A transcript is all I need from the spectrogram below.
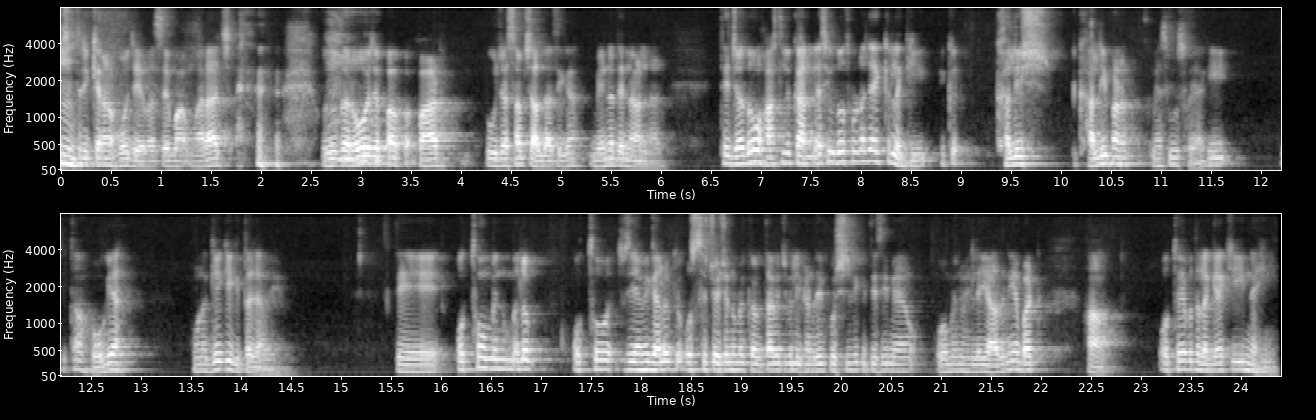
ਕਿਸੇ ਤਰੀਕੇ ਨਾਲ ਹੋ ਜੇ ਬਸ ਮਹਾਰਾਜ। ਉਦੋਂ ਤਾਂ ਰੋਜ਼ ਆਪਾਂ ਪਾਠ ਪੂਜਾ ਸਭ ਚੱਲਦਾ ਸੀਗਾ ਮਿਹਨਤ ਦੇ ਨਾਲ ਨਾਲ ਤੇ ਜਦੋਂ ਹਾਸਲ ਕਰ ਲਿਆ ਸੀ ਉਦੋਂ ਥੋੜਾ ਜਿਹਾ ਇੱਕ ਲੱਗੀ ਇੱਕ ਖਲਿਸ਼ ਖਾਲੀਪਣ ਮਹਿਸੂਸ ਹੋਇਆ ਕਿ ਇਹ ਤਾਂ ਹੋ ਗਿਆ ਹੁਣ ਅੱਗੇ ਕੀ ਕੀਤਾ ਜਾਵੇ? ਤੇ ਉੱਥੋਂ ਮੈਨੂੰ ਮਤਲਬ ਉੱਥੋਂ ਤੁਸੀਂ ਐਵੇਂ ਕਹਿ ਲਓ ਕਿ ਉਸ ਸਿਚੁਏਸ਼ਨ ਨੂੰ ਮੈਂ ਕਵਿਤਾ ਵਿੱਚ ਵੀ ਲਿਖਣ ਦੀ ਕੋਸ਼ਿਸ਼ ਵੀ ਕੀਤੀ ਸੀ ਮੈਂ ਉਹ ਮੈਨੂੰ ਹਲੇ ਯਾਦ ਨਹੀਂ ਹੈ ਬਟ ਹਾਂ ਉੱਥੋਂ ਇਹ ਪਤਾ ਲੱਗਿਆ ਕਿ ਨਹੀਂ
